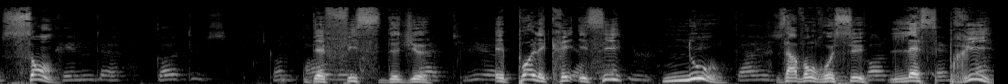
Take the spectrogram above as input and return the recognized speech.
sont des fils de Dieu. Et Paul écrit ici, nous avons von reçu l'Esprit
